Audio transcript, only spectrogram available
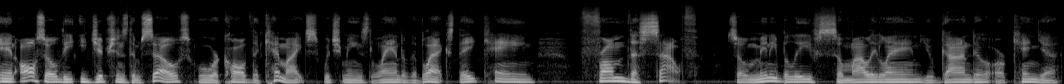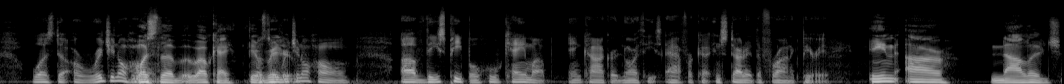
And also the Egyptians themselves, who were called the Kemites, which means land of the blacks, they came from the south. So many believe Somaliland, Uganda, or Kenya was the original home. Was the okay? The was the original home of these people who came up and conquered Northeast Africa and started the Pharaonic period. in our knowledge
